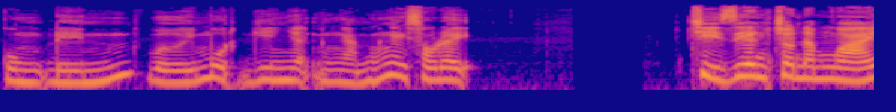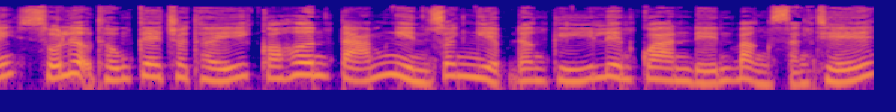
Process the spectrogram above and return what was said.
cùng đến với một ghi nhận ngắn ngay sau đây. Chỉ riêng cho năm ngoái, số liệu thống kê cho thấy có hơn 8.000 doanh nghiệp đăng ký liên quan đến bằng sáng chế,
